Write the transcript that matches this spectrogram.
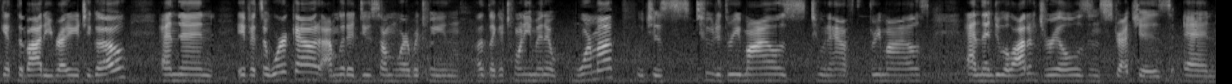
get the body ready to go. And then if it's a workout, I'm going to do somewhere between uh, like a 20 minute warm up, which is two to three miles, two and a half to three miles, and then do a lot of drills and stretches, and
